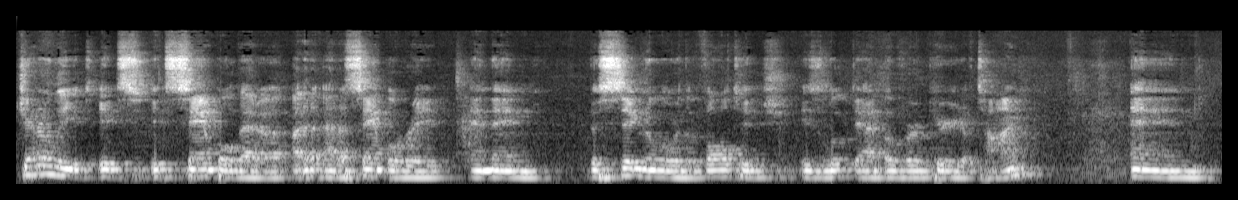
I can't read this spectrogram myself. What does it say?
generally, it's it's sampled at a at a sample rate, and then the signal or the voltage is looked at over a period of time, and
